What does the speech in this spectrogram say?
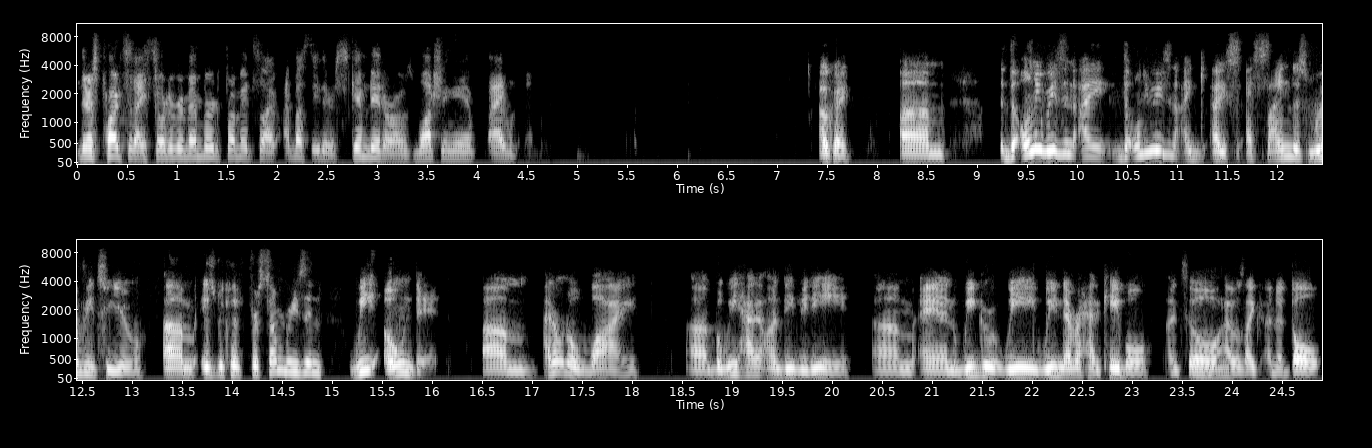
there's parts that I sort of remembered from it, so I, I must either skimmed it or I was watching it. I don't remember. okay. Um, the only reason I the only reason I, I assigned this movie to you um, is because for some reason we owned it. Um, I don't know why, uh, but we had it on DVD. Um, and we grew we we never had cable until Mhm. I was like an adult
